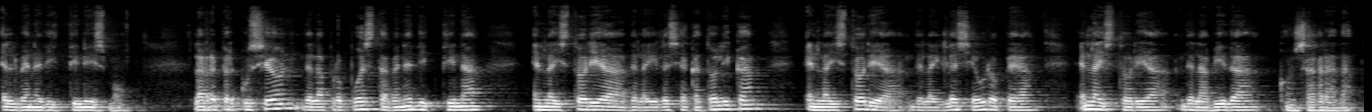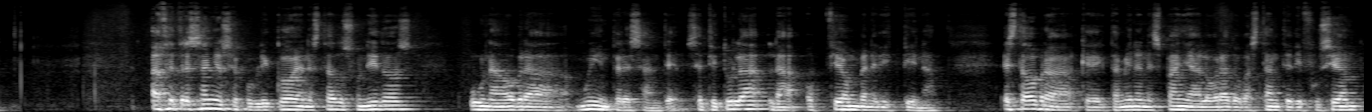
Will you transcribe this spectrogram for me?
el benedictinismo la repercusión de la propuesta benedictina en la historia de la Iglesia Católica, en la historia de la Iglesia Europea, en la historia de la vida consagrada. Hace tres años se publicó en Estados Unidos una obra muy interesante. Se titula La opción benedictina. Esta obra, que también en España ha logrado bastante difusión,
